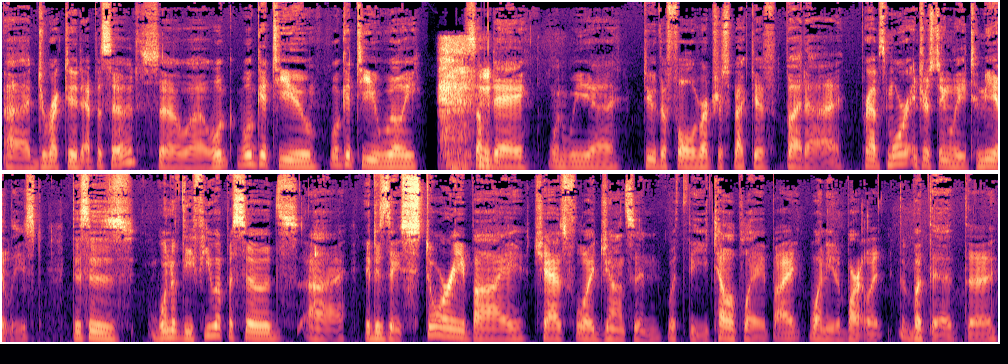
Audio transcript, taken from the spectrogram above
uh, directed episode. So uh, we'll we'll get to you. We'll get to you, Willie, someday when we uh, do the full retrospective. But uh, perhaps more interestingly, to me at least, this is one of the few episodes. Uh, it is a story by Chaz Floyd Johnson with the teleplay by Juanita Bartlett. But the the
